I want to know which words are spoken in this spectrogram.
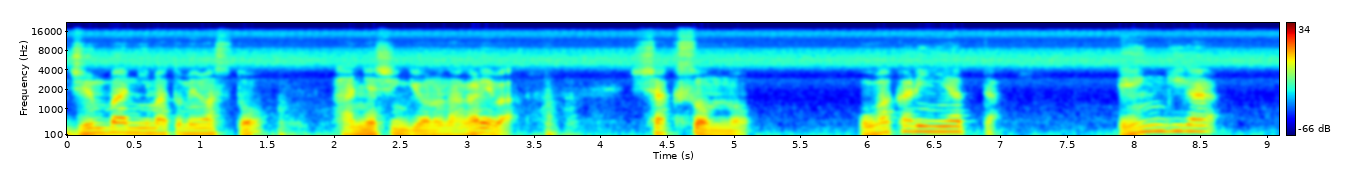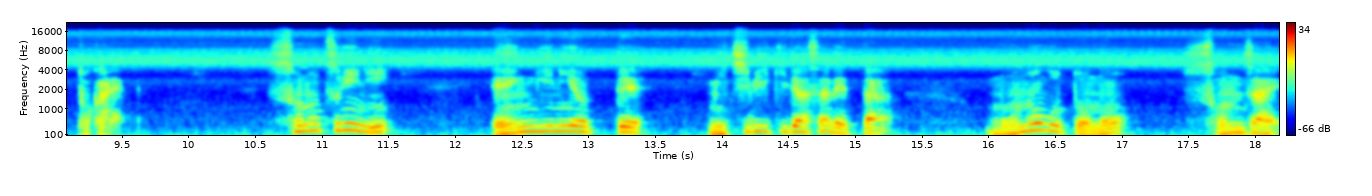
順番にまとめますと般若心経の流れは釈尊のお分かりになった縁起が説かれその次に縁起によって導き出された物事の存在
